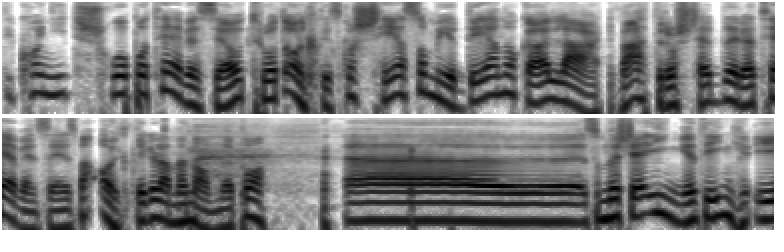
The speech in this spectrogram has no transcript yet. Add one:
du kan ikke se på TV-sida og tro at det alltid skal skje så mye. Det er noe jeg har lært meg etter å ha sett denne TV-serien som jeg alltid glemmer navnet på. Eh, som det skjer ingenting i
